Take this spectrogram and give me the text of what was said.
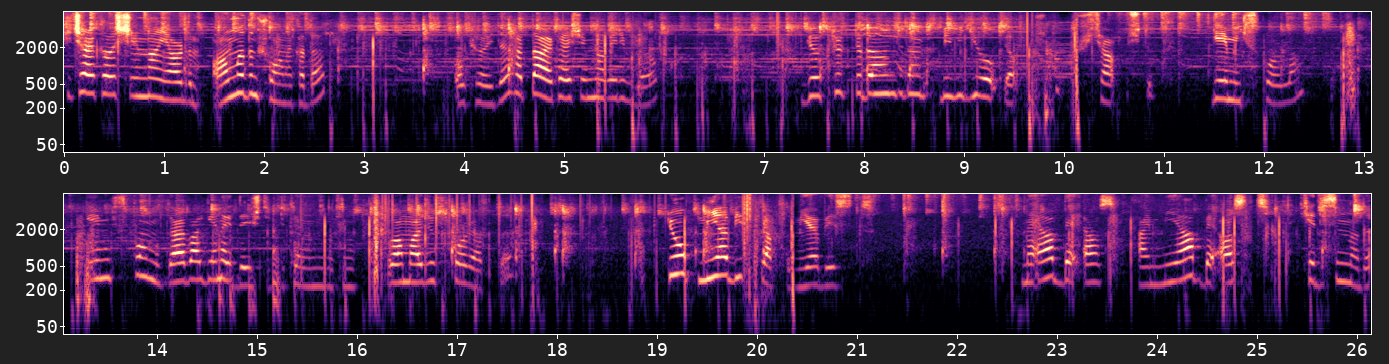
Hiç arkadaşlarımdan yardım almadım şu ana kadar. O köyde. Hatta arkadaşlarımın haberi bile yok. Göktürk'te daha önceden bir video yapmıştık. Şey yapmıştık. Gaming Spor'la. Gaming Spor mu? Galiba gene değiştirdi kanalın adını. Lahmacun Spor yaptı. Yok Mia Beast yaptı. Mia Beast. Mia Beyaz. Ay Mia Beyaz kedisinin adı.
